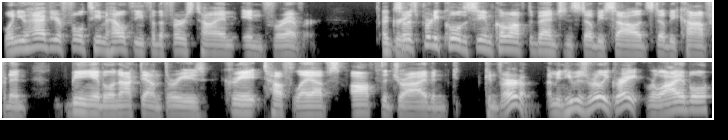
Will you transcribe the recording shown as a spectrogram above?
when you have your full team healthy for the first time in forever. Agree. So it's pretty cool to see him come off the bench and still be solid, still be confident, being able to knock down threes, create tough layups off the drive, and convert him. I mean, he was really great, reliable.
